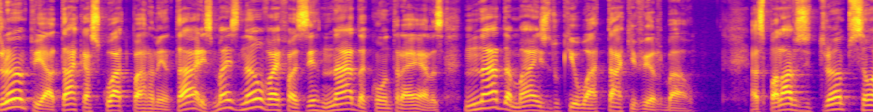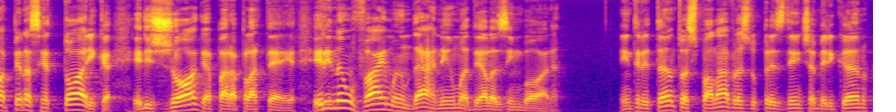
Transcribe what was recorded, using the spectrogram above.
Trump ataca as quatro parlamentares, mas não vai fazer nada contra elas, nada mais do que o ataque verbal. As palavras de Trump são apenas retórica, ele joga para a plateia, ele não vai mandar nenhuma delas embora. Entretanto, as palavras do presidente americano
